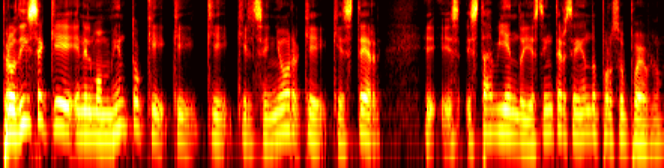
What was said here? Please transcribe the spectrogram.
Pero dice que en el momento que, que, que, el Señor, que, Esther eh, está viendo y está intercediendo por su pueblo,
